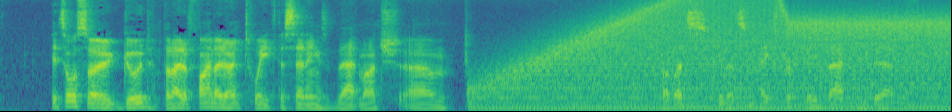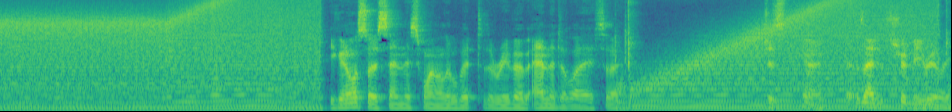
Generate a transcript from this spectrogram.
it's also good. But I find I don't tweak the settings that much. Um, but let's give it some extra feedback and depth. You can also send this one a little bit to the reverb and the delay, so just you know as it should be really.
